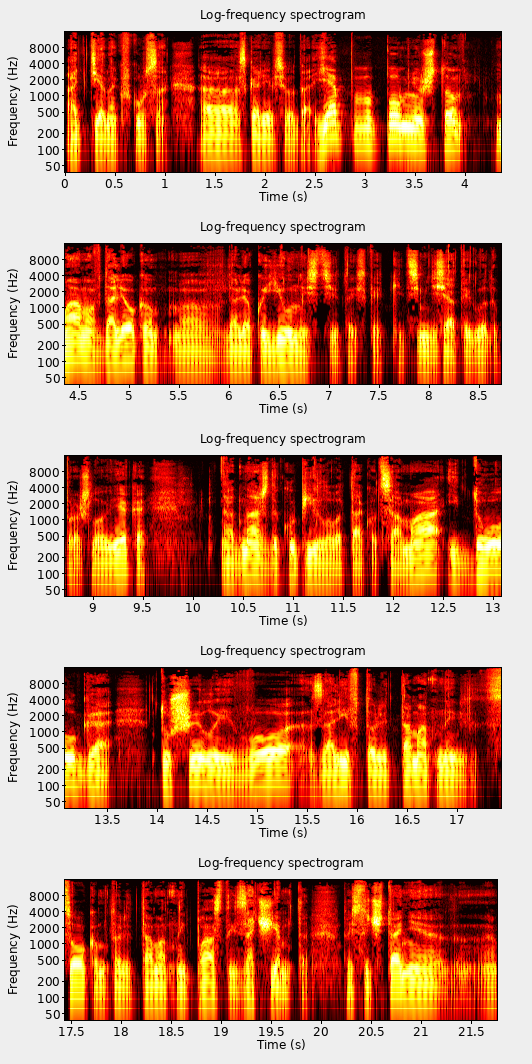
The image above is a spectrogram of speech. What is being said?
оттенок вкуса, э, скорее всего, да. Я помню, что мама в далеком, э, в далекой юности, то есть какие-то 70-е годы прошлого века, однажды купила вот так вот сама и долго тушила его, залив то ли томатным соком, то ли томатной пастой зачем-то. То есть сочетание э,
